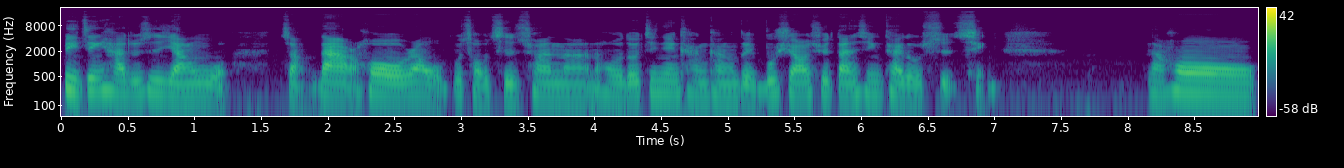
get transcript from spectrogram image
毕竟她就是养我长大，然后让我不愁吃穿呐，然后都健健康康的，也不需要去担心太多事情。然后，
